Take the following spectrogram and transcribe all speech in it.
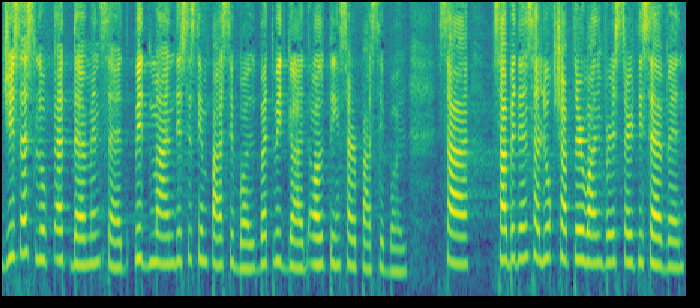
Jesus looked at them and said, With man this is impossible, but with God all things are possible. Sa sabi din sa Luke chapter 1 verse 37,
